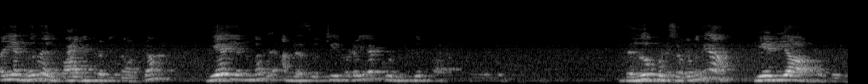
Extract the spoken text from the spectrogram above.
ஐ என்பது அது பாய்கின்ற மின்னோட்டம் ஏ என்பது அந்த சுற்றினுடைய குறுக்கு பரப்பு இந்த லூப் சொல்றோம் இல்லையா? Area of the loop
